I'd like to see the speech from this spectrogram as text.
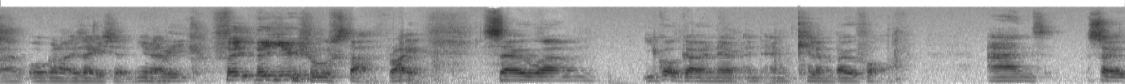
um, organization. You know, the, the usual stuff, right? So um, you've got to go in there and, and kill them both off. And so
